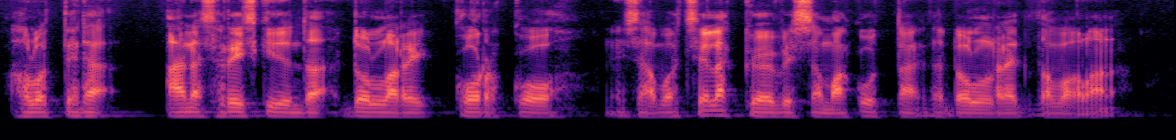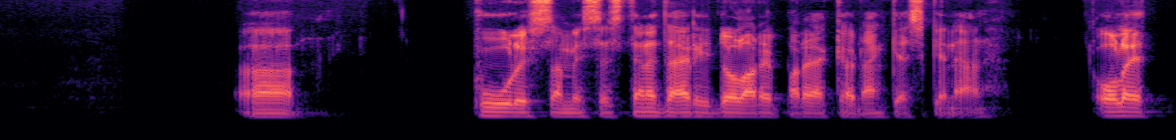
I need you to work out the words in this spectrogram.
haluat tehdä ns. riskitöntä dollarikorkoa, niin sä voit siellä köyvissä makuttaa niitä dollareita tavallaan äh, puulissa, missä sitten näitä eri dollaripareja käydään keskenään. Olet,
